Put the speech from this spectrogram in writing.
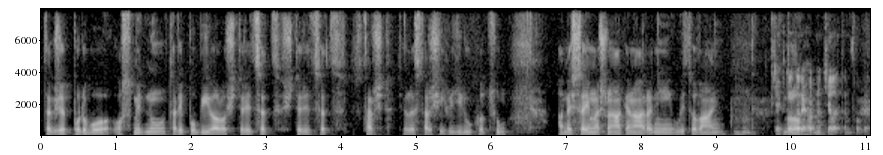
takže po dobu 8 dnů tady pobývalo 40, 40 starš, starších lidí, důchodců, a než se jim našlo nějaké náhradní ubytování. Mm-hmm. Jak to Bylo, tady hodnotili, ten pobyt?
